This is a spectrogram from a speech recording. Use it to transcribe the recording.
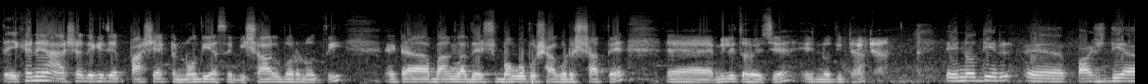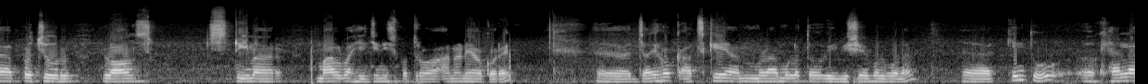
তো এখানে আসা দেখি যে পাশে একটা নদী আছে, বিশাল বড় নদী। এটা বাংলাদেশ বঙ্গোপসাগরের সাথে মিলিত হয়েছে এই নদীটা। এই নদীর পাশ দিয়া প্রচুর লঞ্চ স্টিমার মালবাহী জিনিসপত্র আনা নেওয়া করে। যাই হোক, আজকে আমরা মূলত এই বিষয়ে বলব না। কিন্তু খেলা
